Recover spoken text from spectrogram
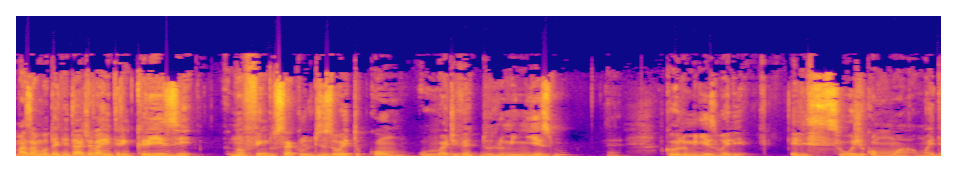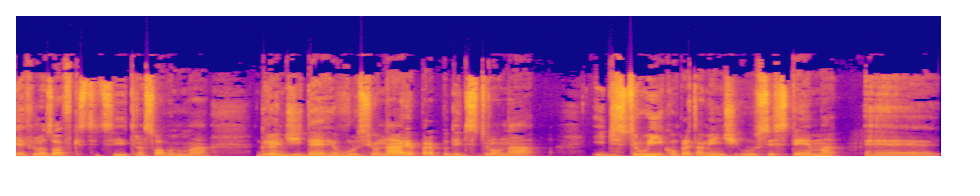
Mas a modernidade ela entra em crise no fim do século XVIII, com o advento do iluminismo, né? porque o iluminismo ele, ele surge como uma, uma ideia filosófica que se, se transforma numa grande ideia revolucionária para poder destronar e destruir completamente o sistema é,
